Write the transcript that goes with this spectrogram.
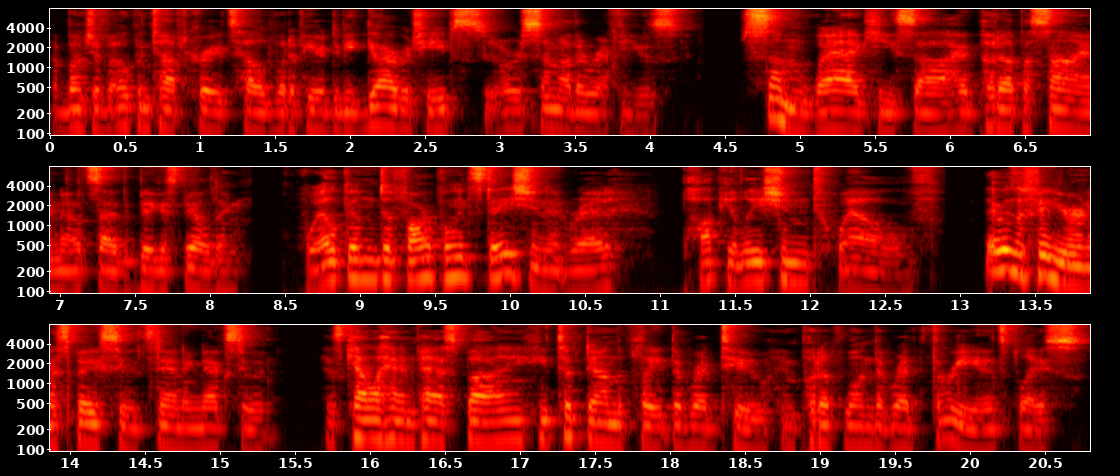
a bunch of open-topped crates held what appeared to be garbage heaps or some other refuse. Some wag he saw had put up a sign outside the biggest building. Welcome to Farpoint Station, it read. Population 12. There was a figure in a spacesuit standing next to it. As Callahan passed by, he took down the plate that read 2 and put up one that read 3 in its place.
